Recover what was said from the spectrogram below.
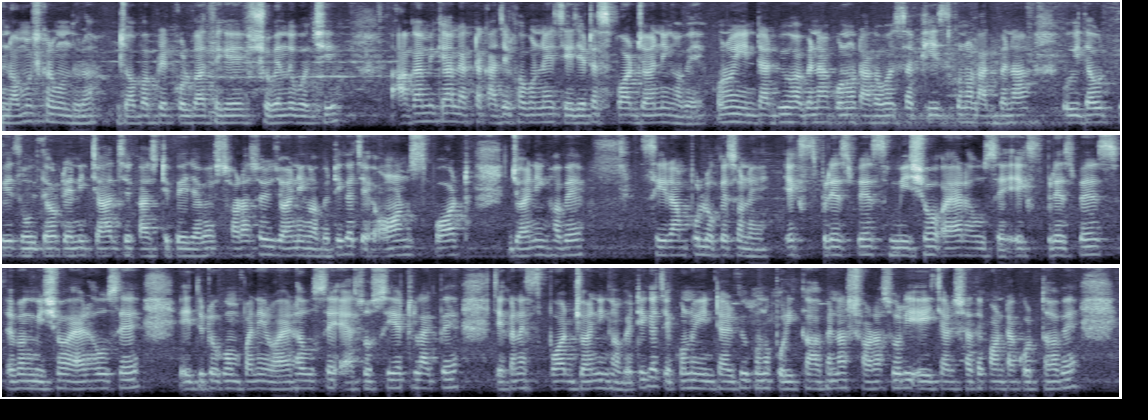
নমস্কার বন্ধুরা job update Kolkata থেকে শুভেন্দু বলছি। আগামীকাল একটা কাজের খবর নিয়েছি যেটা স্পট জয়নিং হবে। কোনো ইন্টারভিউ হবে না, কোনো টাকা পয়সা ফিস কোনো লাগবে না। Without fees without any charge কাজটি পেয়ে যাবে, সরাসরি জয়নিং হবে, ঠিক আছে? অন স্পট জয়নিং হবে। শ্রীরামপুর লোকেশনে এক্সপ্রেস বেস মিশো ওয়্যার হাউসে এক্সপ্রেস বেস এবং মিশো ওয়্যার হাউসে এই দুটো কোম্পানির ওয়্যার হাউসে অ্যাসোসিয়েট লাগবে, যেখানে স্পট জয়েনিং হবে, ঠিক আছে? কোনো ইন্টারভিউ কোনো পরীক্ষা হবে না। সরাসরি এইচআরের সাথে কন্ট্যাক্ট করতে হবে।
